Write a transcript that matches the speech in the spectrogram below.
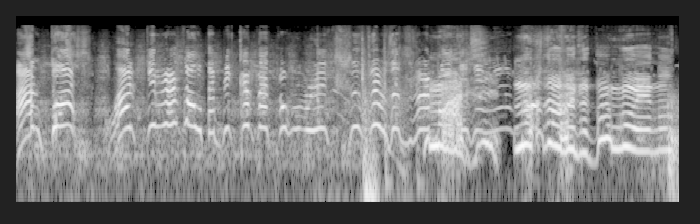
Антось, он тебя зовут, а приказать умрить. Макси, такое? Ну...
